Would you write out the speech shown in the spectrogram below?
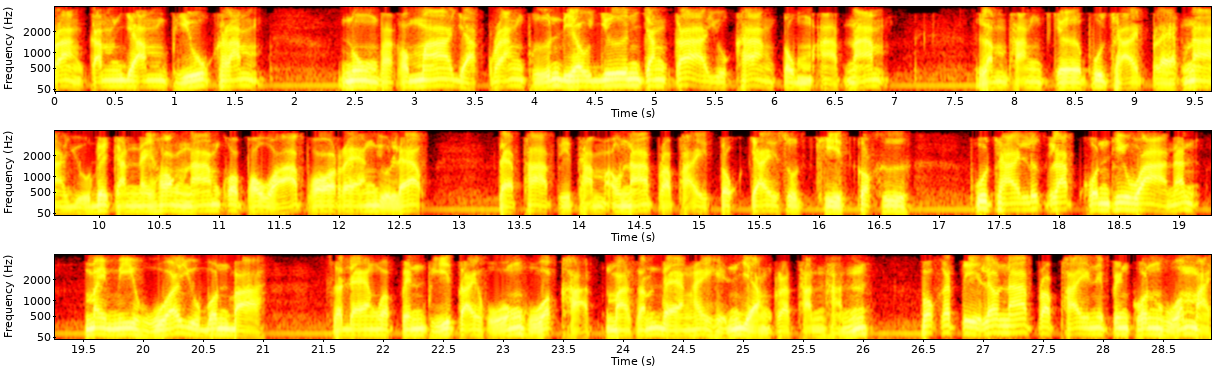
ร่างกำยำผิวคล้ำ นุ่งผ้าขม้าอยากรังผืนเดียวยืนจังก้าอยู่ข้างตุ่มอาบน้ำลำพังเจอผู้ชายแปลกหน้าอยู่ด้วยกันในห้องน้ำก็ผวาพอแรงอยู่แล้ว แต่ภาพที่ทำเอาน้าประภัยตกใจสุดขีดก็คือ ผู้ชายลึกลับคนที่ว่านั้น ไม่มีหัวอยู่บนบ่า แสดงว่าเป็นผีตายโหงหัวขาดมาสำแดงให้เห็นอย่างกระทันหัน ปกติแล้วน้าประภัยนี่เป็นคนหัวใหม่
